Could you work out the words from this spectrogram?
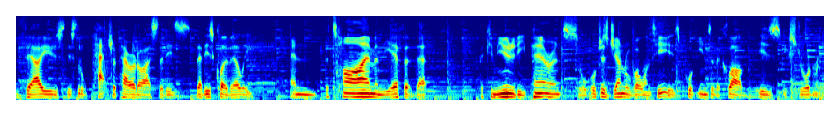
values this little patch of paradise that is that is Clovelly, and the time and the effort that the community, parents, or, or just general volunteers put into the club is extraordinary.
